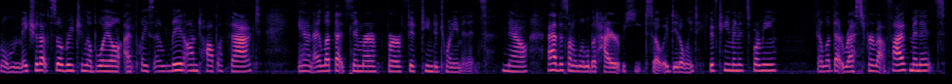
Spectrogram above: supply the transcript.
We'll make sure that's still reaching a boil. I place a lid on top of that and I let that simmer for 15 to 20 minutes. Now, I had this on a little bit higher of a heat, so it did only take 15 minutes for me. I let that rest for about five minutes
